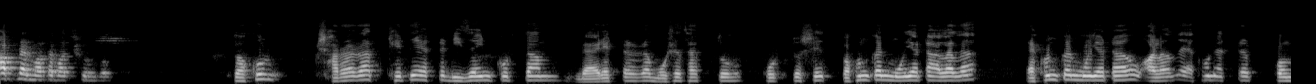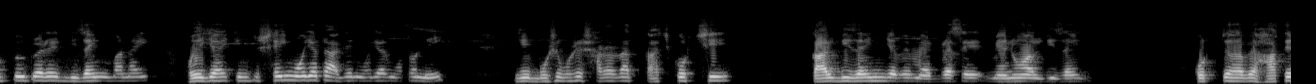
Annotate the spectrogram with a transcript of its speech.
আপনার মতামত শুনব। তখন সারা রাত খেতে একটা ডিজাইন করতাম ডাইরেক্টররা বসে থাকতো, করতো সে, তখনকার মজাটা আলাদা, এখনকার মজাটাও আলাদা, এখন একটা কম্পিউটারে ডিজাইন বানাই হয়ে যায়, কিন্তু সেই মজাটা আগের মজার মতো নেই, যে বসে বসে সারা রাত কাজ করছি, কাল ডিজাইন যাবে ম্যাড্রাসে ম্যানুয়াল ডিজাইন করতে হবে, হাতে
